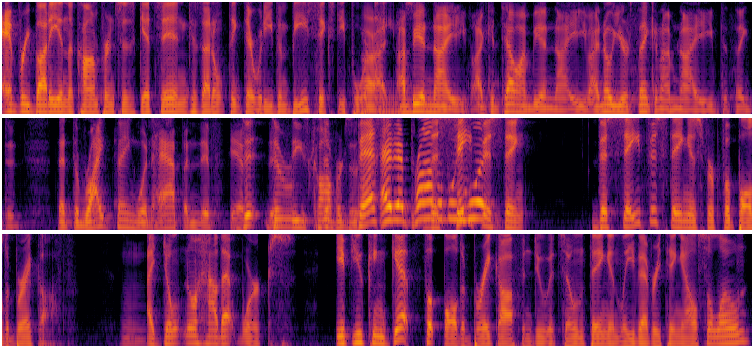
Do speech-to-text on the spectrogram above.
everybody in the conferences gets in. Because I don't think there would even be sixty-four All right, teams. I'm being naive. I can tell I'm being naive. I know you're thinking I'm naive to think that that the right thing would happen if if, the, if the- these the conferences best, and it probably the safest would. thing. The safest thing is for football to break off. Hmm. I don't know how that works. If you can get football to break off and do its own thing and leave everything else alone,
